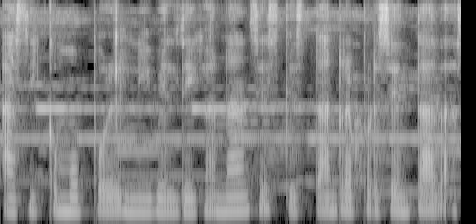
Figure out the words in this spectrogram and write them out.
así como por el nivel de ganancias que están representadas.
